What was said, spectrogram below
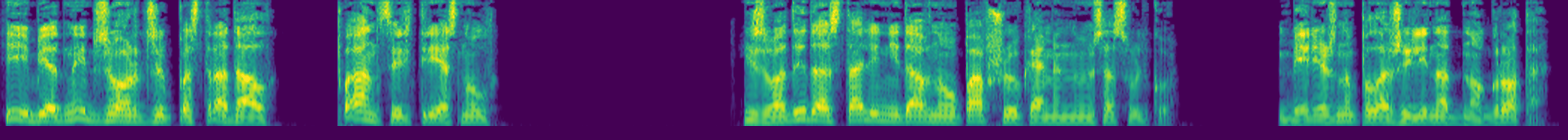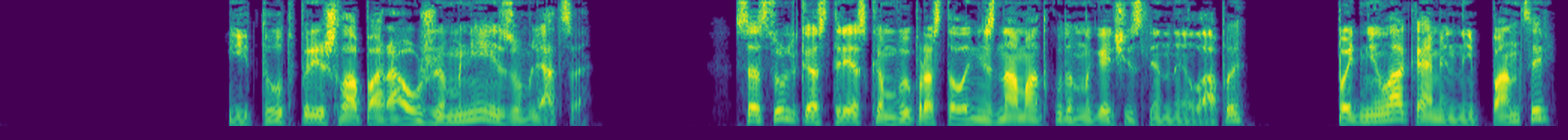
И бедный Джорджи пострадал. Панцирь треснул». Из воды достали недавно упавшую каменную сосульку. Бережно положили на дно грота. И тут пришла пора уже мне изумляться. Сосулька с треском выпростала незнамо откуда многочисленные лапы, подняла каменный панцирь,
